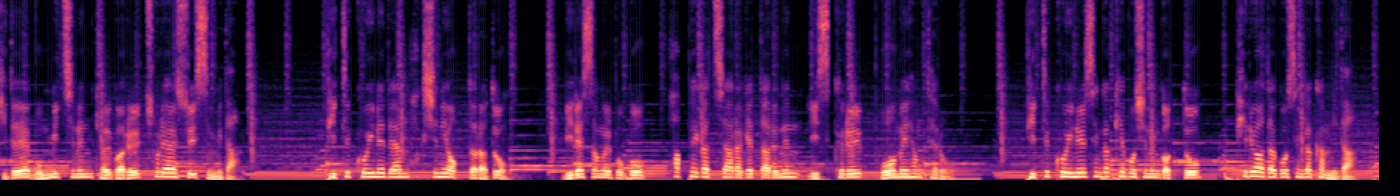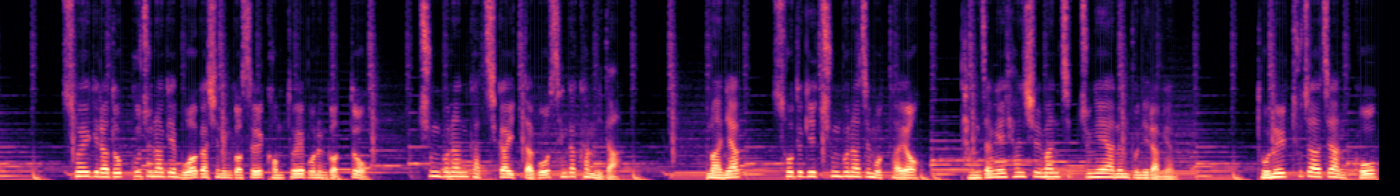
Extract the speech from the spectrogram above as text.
기대에 못 미치는 결과를 초래할 수 있습니다. 비트코인에 대한 확신이 없더라도 미래성을 보고 화폐 가치 하락에 따르는 리스크를 보험의 형태로 비트코인을 생각해 보시는 것도 필요하다고 생각합니다. 소액이라도 꾸준하게 모아가시는 것을 검토해 보는 것도 충분한 가치가 있다고 생각합니다. 만약 소득이 충분하지 못하여 당장의 현실만 집중해야 하는 분이라면 돈을 투자하지 않고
